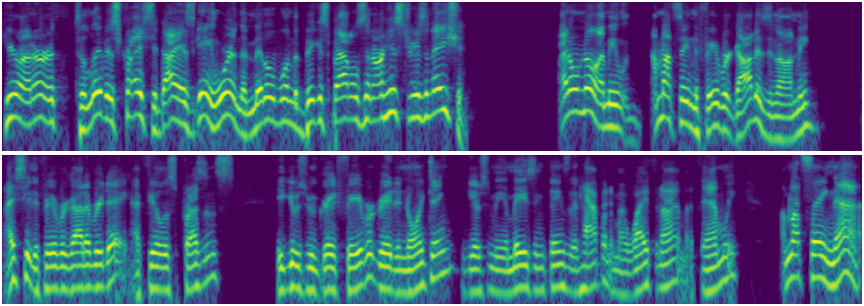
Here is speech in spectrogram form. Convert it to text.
Here on earth, to live as Christ, to die as gain. We're in the middle of one of the biggest battles in our history as a nation. I don't know. I mean, I'm not saying the favor of God isn't on me. I see the favor of God every day. I feel his presence. He gives me great favor, great anointing, he gives me amazing things that happen to my wife and I, my family. I'm not saying that.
